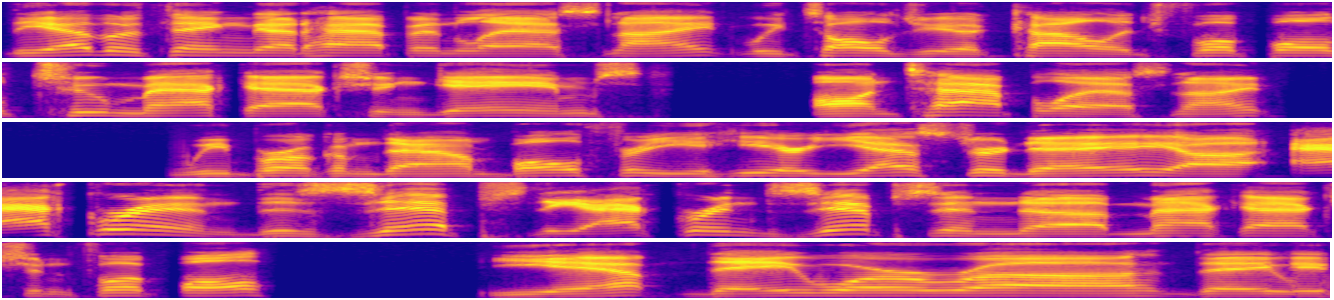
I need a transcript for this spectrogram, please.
the other thing that happened last night, we told you college football, two MAC action games on tap last night. We broke them down both for you here yesterday. Uh, Akron, the Zips, the Akron Zips in uh, MAC action football. Yep, they were. Uh, they.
